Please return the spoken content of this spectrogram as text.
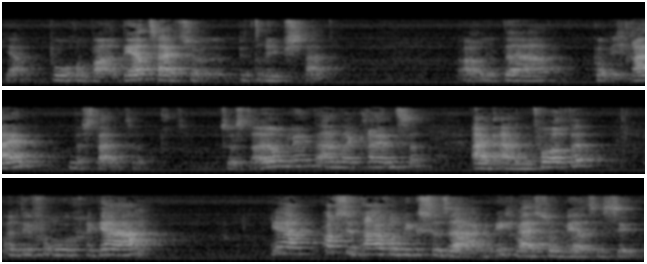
ja, Bochum war derzeit schon eine Betriebsstadt. Und da komme ich rein, da stand Zuster Irmlind an der Grenze, an einer Pforte, und die frug, ja, ja, ach, Sie brauchen nichts zu sagen, ich weiß schon, wer Sie sind.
